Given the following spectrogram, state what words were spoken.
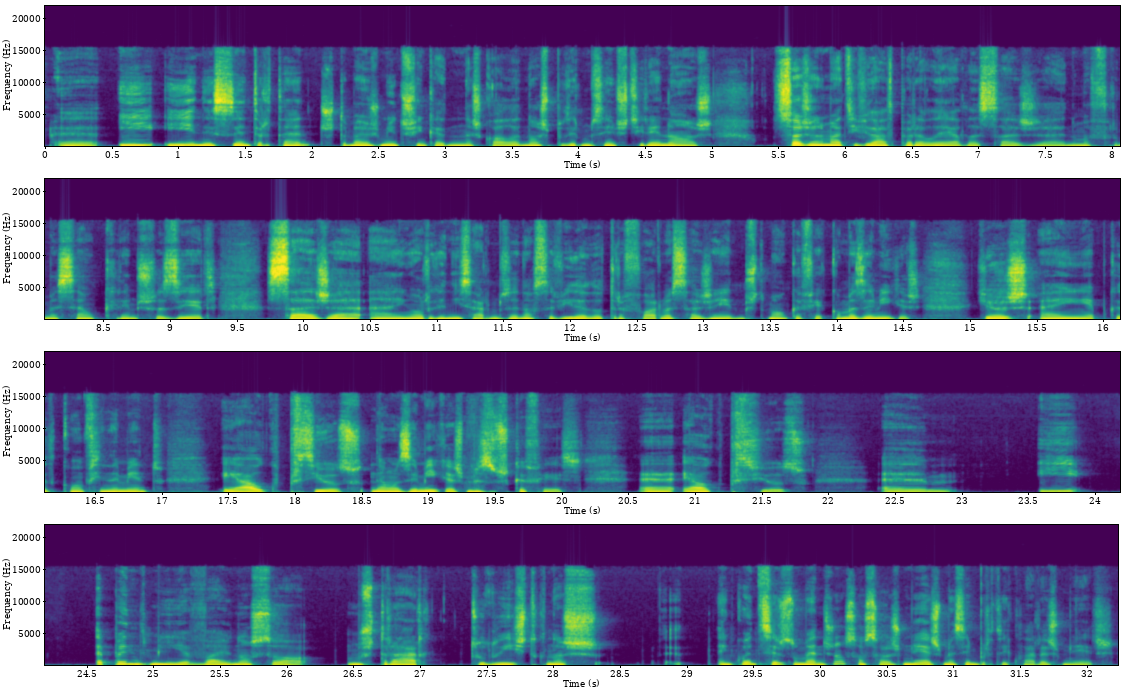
Uh, e, e nesses entretantos, também os miúdos ficando na escola, nós podermos investir em nós, seja numa atividade paralela, seja numa formação que queremos fazer, seja em organizarmos a nossa vida de outra forma, seja em irmos tomar um café com as amigas, que hoje, em época de confinamento, é algo precioso. Não as amigas, mas os cafés, uh, é algo precioso. Um, e a pandemia veio não só mostrar tudo isto que nós enquanto seres humanos, não são só as mulheres, mas em particular as mulheres,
